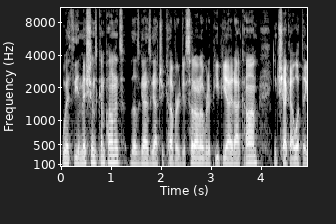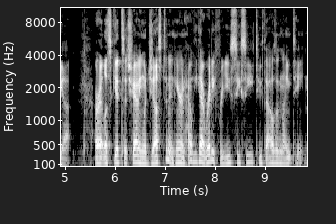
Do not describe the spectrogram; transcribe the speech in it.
with the emissions components. Those guys got you covered. Just head on over to ppei.com and check out what they got. All right, let's get to chatting with Justin and hearing how he got ready for UCC 2019.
